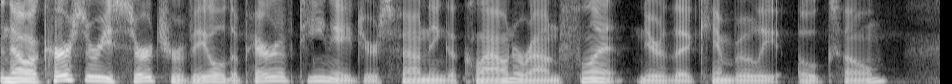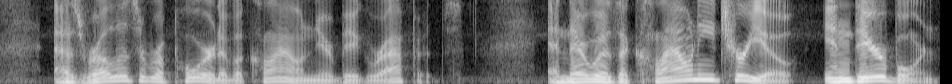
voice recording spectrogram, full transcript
now a cursory search revealed a pair of teenagers finding a clown around Flint near the Kimberly Oaks home, as well as a report of a clown near Big Rapids. And there was a clowny trio in Dearborn.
